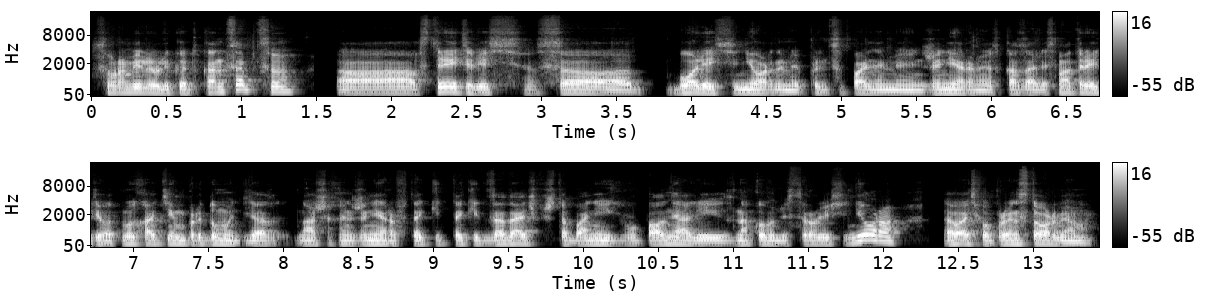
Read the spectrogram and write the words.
сформулировали какую-то концепцию, встретились с более сеньорными принципальными инженерами, сказали, смотрите, вот мы хотим придумать для наших инженеров такие такие задачи, чтобы они их выполняли и знакомились с ролью сеньора. Давайте попрейнстормим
